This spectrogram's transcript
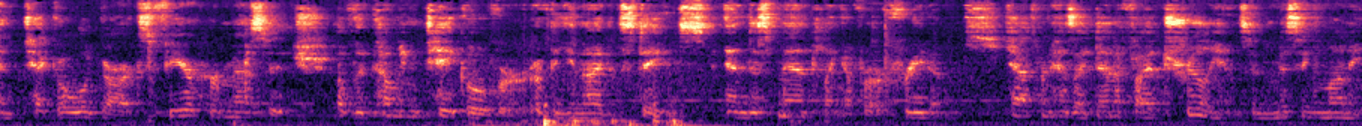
and tech oligarchs fear her message of the coming takeover of the United States and dismantling of our freedoms. Catherine has identified trillions in missing money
